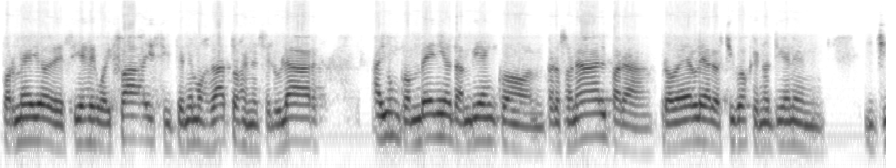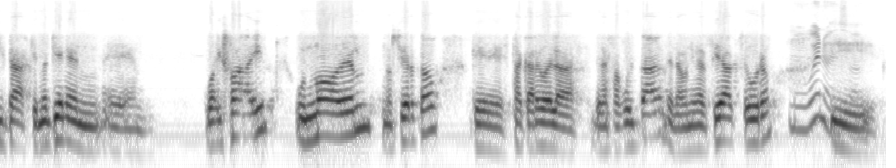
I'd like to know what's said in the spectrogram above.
por medio de si es de Wi-Fi, si tenemos datos en el celular. Hay un convenio también con personal para proveerle a los chicos que no tienen y chicas que no tienen eh, Wi-Fi, un modem, ¿no es cierto?, que está a cargo de la, de la facultad, de la universidad, seguro. Muy bueno y, eso.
